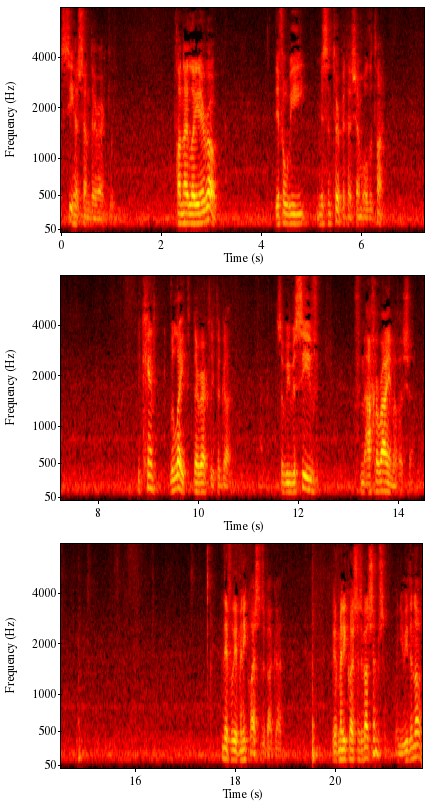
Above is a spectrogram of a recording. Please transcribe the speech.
see Hashem directly. Therefore, we misinterpret Hashem all the time. We can't relate directly to God. So we receive from the Acharayim of Hashem. And therefore, we have many questions about God. We have many questions about Shimshon when you read the Navi.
